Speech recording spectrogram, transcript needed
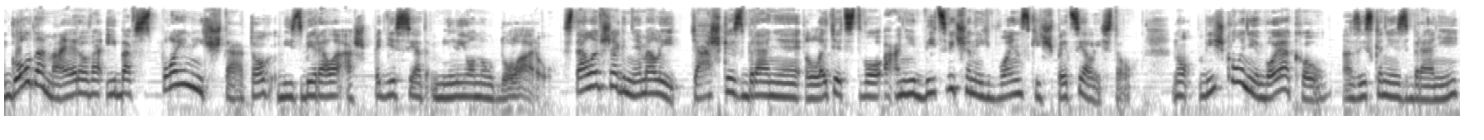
Golda Majerova iba v Spojených štátoch vyzbierala až 50 miliónov dolárov. Stále však nemali ťažké zbranie, letectvo a ani vycvičených vojenských špecialistov. No vyškolenie vojakov a získanie zbraní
